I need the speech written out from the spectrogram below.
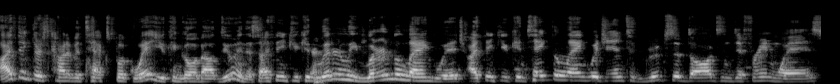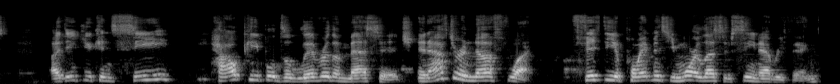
i think there's kind of a textbook way you can go about doing this. I think you can literally learn the language. I think you can take the language into groups of dogs in different ways. I think you can see how people deliver the message. And after enough what 50 appointments, you more or less have seen everything,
